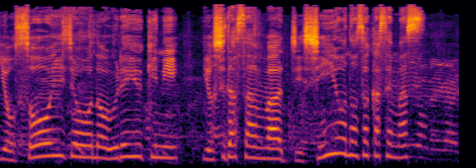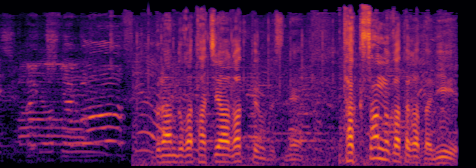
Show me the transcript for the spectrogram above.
予想以上の売れ行きに吉田さんは自信を覗かせます。ブランドが立ち上がってるんですねたくさんの方々に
